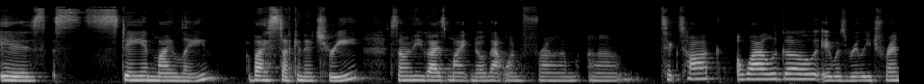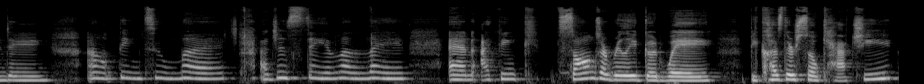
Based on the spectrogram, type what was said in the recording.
is stay in my lane by stuck in a tree. Some of you guys might know that one from um, TikTok a while ago. It was really trending. I don't think too much. I just stay in my lane. And I think songs are really a good way because they're so catchy.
